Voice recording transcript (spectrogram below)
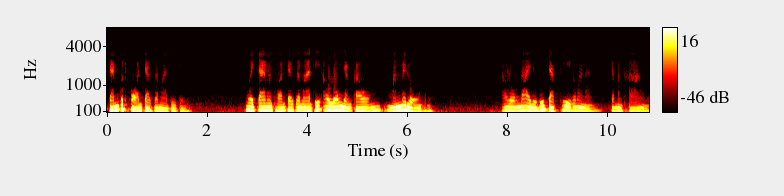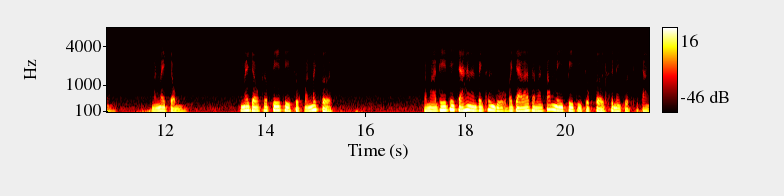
ใจมันก็ถอนจากสมาธิทีนะ เมื่อใจมันถอนจากสมาธิเอาลงอย่างเก่า มันไม่ลงเลยเอาลงได้อยู่รู้จักที่เข้ามานะแต่มันค้างเลยมันไม่จม ไม่จมคือปีติสุขมันไม่เกิด สมาธิที่จะให้มันเป็นเครื่องอยู่อุปจารสมาธิต้องมีปีติสุขเกิดขึ้นในจุดที่ตั้ง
